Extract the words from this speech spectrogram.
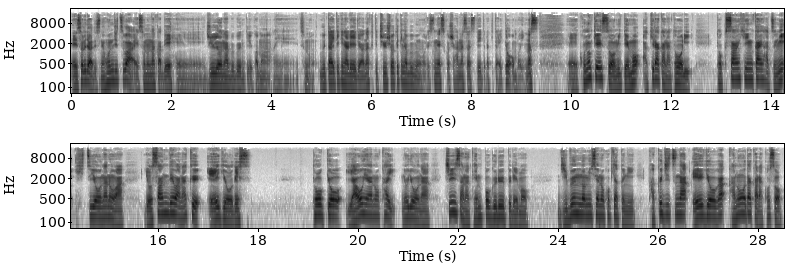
えー、それではですね、本日は、えー、その中で、えー、重要な部分というか、まあ、えその具体的な例ではなくて抽象的な部分をですね、少し話させていただきたいと思います。えこのケースを見ても明らかな通り、特産品開発に必要なのは予算ではなく営業です。東京八百屋の会のような小さな店舗グループでも、自分の店の顧客に確実な営業が可能だからこそ、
